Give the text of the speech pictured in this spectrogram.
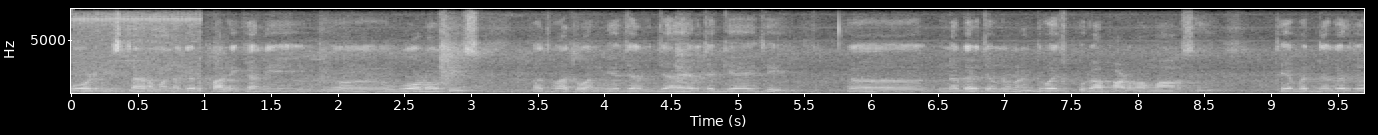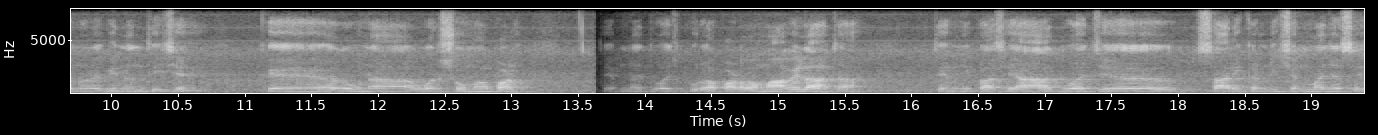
વોર્ડ વિસ્તારમાં નગરપાલિકાની વોર્ડ ઓફિસ અથવા તો અન્ય જાહેર જગ્યાએથી નગરજનોને ધ્વજ પૂરા પાડવામાં આવશે. તેમજ નગરજનોને વિનંતી છે કે અગાઉના વર્ષોમાં પણ તેમને ધ્વજ પૂરા પાડવામાં આવેલા હતા. તેમની પાસે આ ધ્વજ સારી કન્ડિશનમાં જ હશે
